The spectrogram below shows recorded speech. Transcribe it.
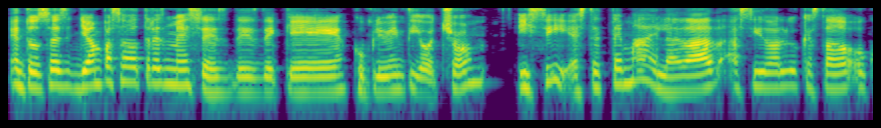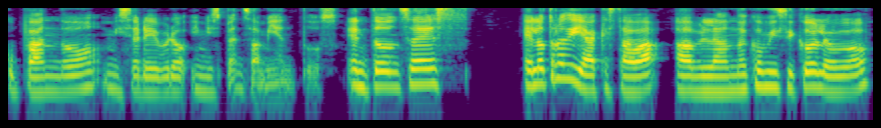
Entonces, ya han pasado tres meses desde que cumplí 28 y sí, este tema de la edad ha sido algo que ha estado ocupando mi cerebro y mis pensamientos. Entonces, el otro día que estaba hablando con mi psicólogo,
